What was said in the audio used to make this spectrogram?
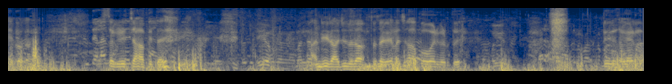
हे बघा सगळे चहा पित आहे आणि राजू दादा आमचा सगळ्यांना चहा प्रोव्हाइड करतोय. दे सगळ्यांना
